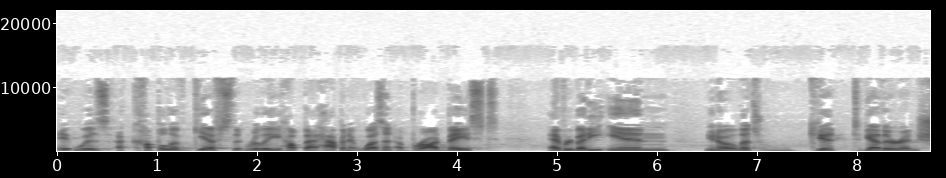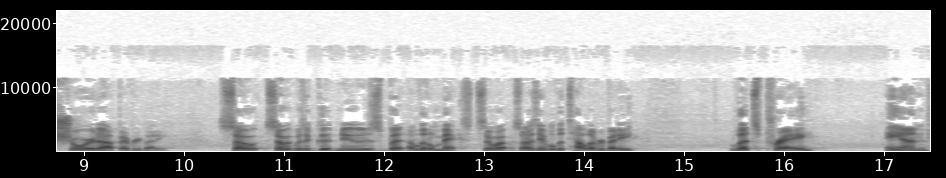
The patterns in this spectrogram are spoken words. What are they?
it was a couple of gifts that really helped that happen. It wasn't a broad based, everybody in, you know, let's get together and shore it up, everybody. So, so it was a good news, but a little mixed. So, uh, so I was able to tell everybody, let's pray and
